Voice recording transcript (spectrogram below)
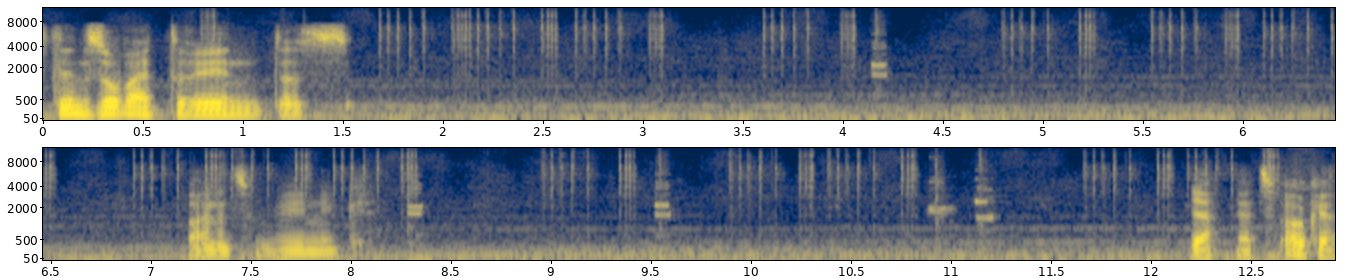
Muss den so weit drehen, dass... Eine zu wenig. Ja, jetzt, okay.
